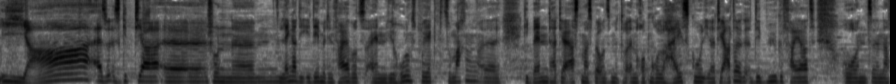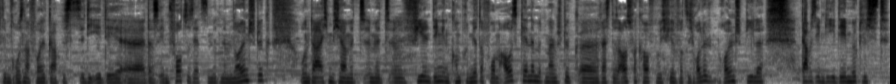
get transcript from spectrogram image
Ja, also es gibt ja äh, schon äh, länger die Idee mit den Firebirds ein Wiederholungsprojekt zu machen. Äh, die Band hat ja erstmals bei uns mit in Rock'n'Roll High School ihr Theaterdebüt gefeiert und äh, nach dem großen Erfolg gab es die Idee, äh, das eben fortzusetzen mit einem neuen Stück. Und da ich mich ja mit, mit äh, vielen Dingen in komprimierter Form auskenne, mit meinem Stück äh, Restlos ausverkauft, wo ich 44 Rolle, Rollen spiele, gab es eben die Idee, möglichst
